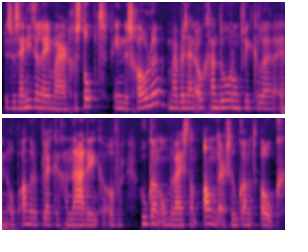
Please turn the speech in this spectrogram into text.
Dus we zijn niet alleen maar gestopt in de scholen, maar we zijn ook gaan doorontwikkelen en op andere plekken gaan nadenken over hoe kan onderwijs dan anders? Hoe kan het ook?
